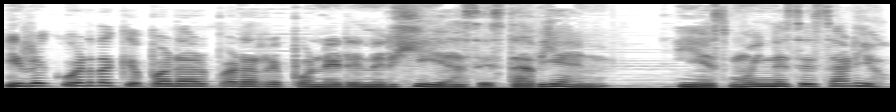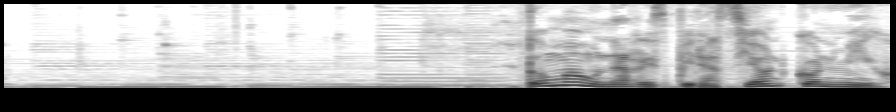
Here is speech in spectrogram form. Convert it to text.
Y recuerda que parar para reponer energías está bien y es muy necesario. Toma una respiración conmigo.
